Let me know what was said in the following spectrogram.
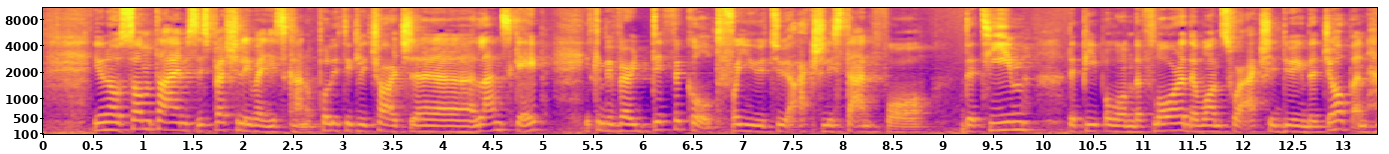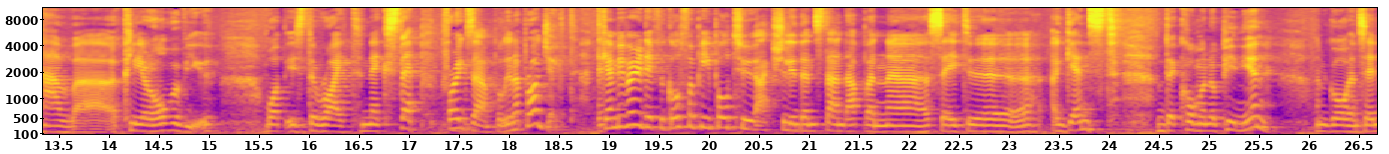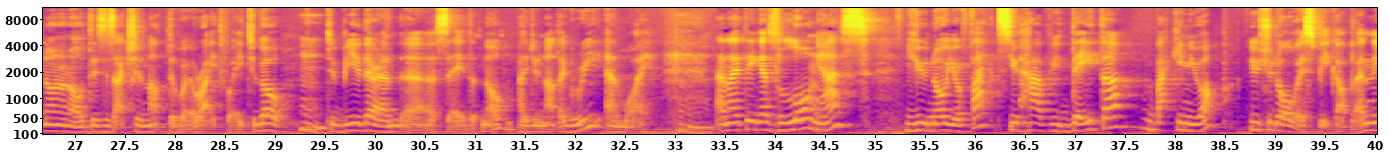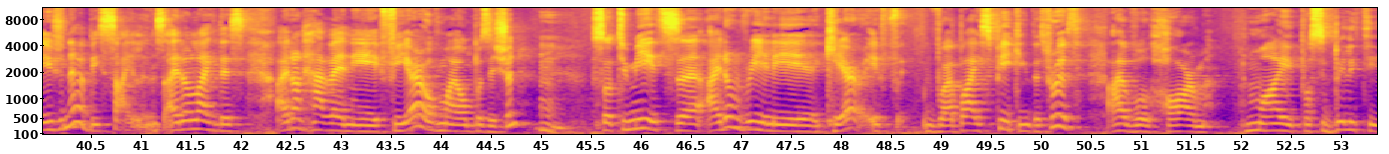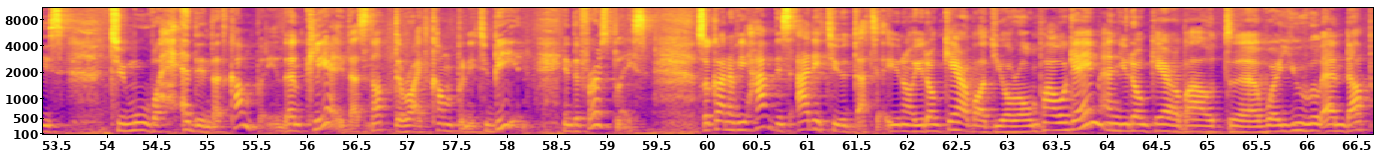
You know, sometimes, especially when it's kind of politically charged uh, landscape, it can be very difficult for you to actually stand for the team, the people on the floor, the ones who are actually doing the job, and have a clear overview what is the right next step. For example, in a project, it can be very difficult for people to actually then stand up and uh, say to against the common opinion and go and say no no no this is actually not the way- right way to go to be there and uh, say that no i do not agree and why? And i think as long as you know your facts you have data backing you up you should always speak up and you should never be silenced. I don't like this. I don't have any fear of my own position. So to me it's uh, i don't really care if by speaking the truth i will harm my possibilities to move ahead in that company, then clearly that's not the right company to be in in the first place. So kind of you have this attitude that you know you don't care about your own power game and you don't care about uh, where you will end up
